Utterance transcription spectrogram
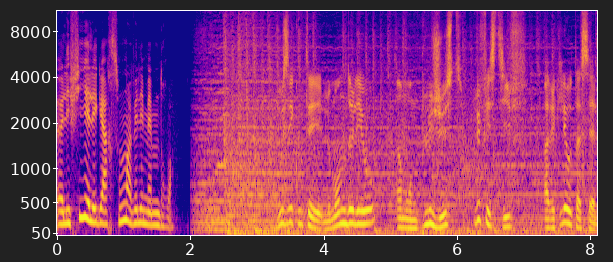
euh, les filles et les garçons avaient les mêmes droits. Vous écoutez Le Monde de Léo, un monde plus juste, plus festif, avec Léo Tassel.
